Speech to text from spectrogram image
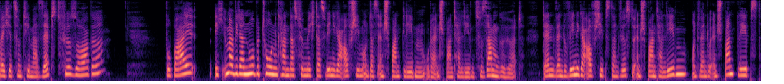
welche zum Thema Selbstfürsorge. Wobei ich immer wieder nur betonen kann, dass für mich das weniger Aufschieben und das entspannt Leben oder entspannter Leben zusammengehört. Denn wenn du weniger aufschiebst, dann wirst du entspannter leben und wenn du entspannt lebst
